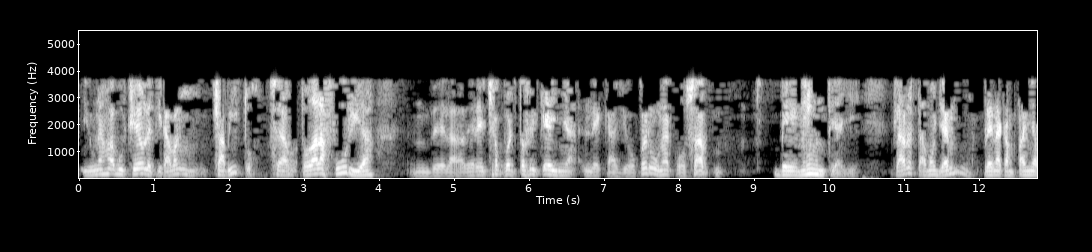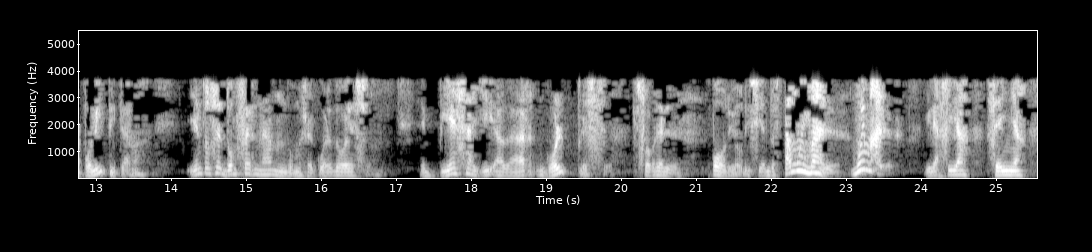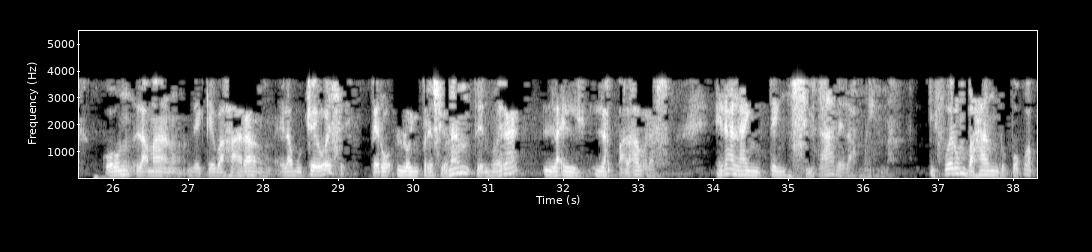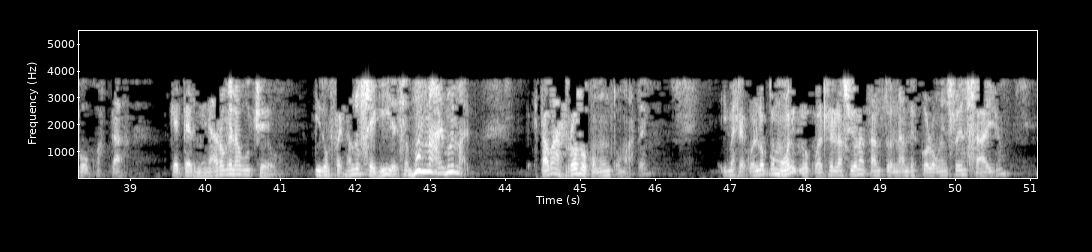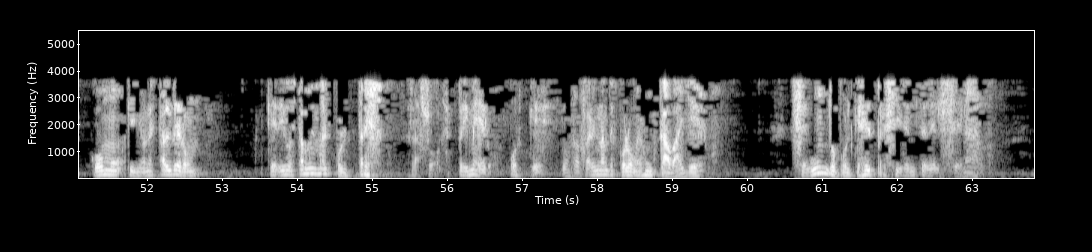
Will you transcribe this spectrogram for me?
y unos abucheos le tiraban chavitos, o sea, toda la furia de la derecha puertorriqueña le cayó, pero una cosa vehemente allí. Claro, estamos ya en plena campaña política, ¿no? Y entonces don Fernando, me recuerdo eso, empieza allí a dar golpes sobre el podio diciendo, está muy mal, muy mal. Y le hacía señas con la mano de que bajaran el abucheo ese. Pero lo impresionante no era las palabras, era la intensidad de las mismas. Y fueron bajando poco a poco hasta que terminaron el abucheo y don Fernando seguía, decía, muy mal, muy mal. Estaba rojo como un tomate. Y me recuerdo como hoy, lo cual relaciona tanto Hernández Colón en su ensayo como Quiñones Calderón, que dijo, está muy mal por tres razones. Primero, porque don Rafael Hernández Colón es un caballero. Segundo, porque es el presidente del Senado.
